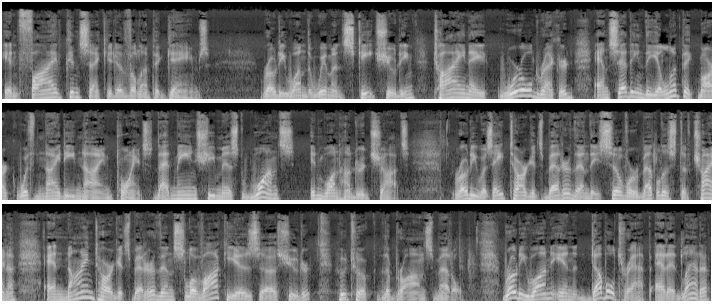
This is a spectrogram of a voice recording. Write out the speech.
in five consecutive Olympic Games. Rhode won the women's skeet shooting, tying a world record and setting the Olympic mark with 99 points. That means she missed once in 100 shots. Rhode was eight targets better than the silver medalist of China and nine targets better than Slovakia's uh, shooter who took the bronze medal. Rhode won in double trap at Atlanta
